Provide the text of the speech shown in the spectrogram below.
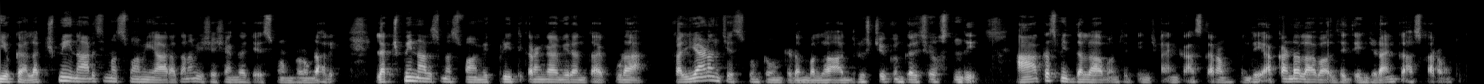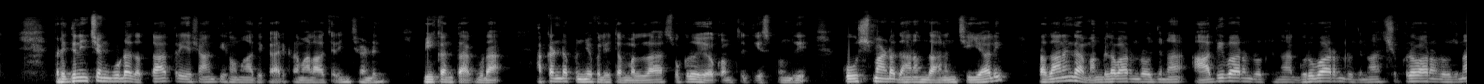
ఈ యొక్క లక్ష్మీ నరసింహస్వామి ఆరాధన విశేషంగా చేసుకుంటూ ఉండాలి. లక్ష్మీ నరసింహస్వామికి ప్రీతికరంగా మీరంతా కూడా కళ్యాణం చేసుకుంటూ ఉండడం వల్ల అదృష్టం కలిసి వస్తుంది. ఆకస్మిక లాభం సిద్ధించడానికి ఆస్కారం ఉంటుంది. అఖండ లాభాలు సిద్ధించడానికి ఆస్కారం ఉంటుంది. ప్రతినిత్యం కూడా దత్తాత్రేయ శాంతి హోమాది కార్యక్రమాలు ఆచరించండి. మీకంతా కూడా అఖండ పుణ్య ఫలితం వల్ల శుక్రయోగం సిద్ధిస్తుంది. కూష్మాండ దానం దానం చేయాలి. ప్రధానంగా మంగళవారం రోజున ఆదివారం రోజున గురువారం రోజున శుక్రవారం రోజున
